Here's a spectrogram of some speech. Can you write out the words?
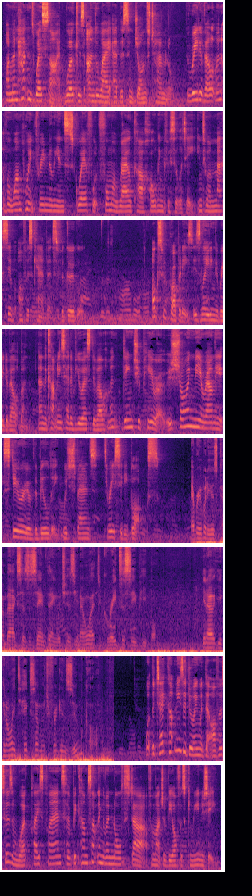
On Manhattan's west side, work is underway at the St John's Terminal, the redevelopment of a 1.3 million square foot former railcar holding facility into a massive office campus for Google. Oxford Properties is leading the redevelopment, and the company's head of US development, Dean Shapiro, is showing me around the exterior of the building, which spans three city blocks. Everybody who's come back says the same thing, which is, you know what, it's great to see people. You know, you can only take so much friggin' Zoom call. What the tech companies are doing with their offices and workplace plans have become something of a North Star for much of the office community.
